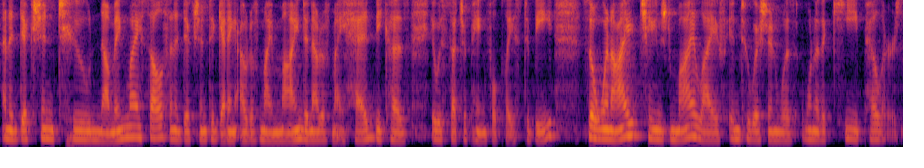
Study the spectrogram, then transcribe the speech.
an addiction to numbing myself, an addiction to getting out of my mind and out of my head because it was such a painful place to be. So when I changed my life, intuition was one of the key pillars.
